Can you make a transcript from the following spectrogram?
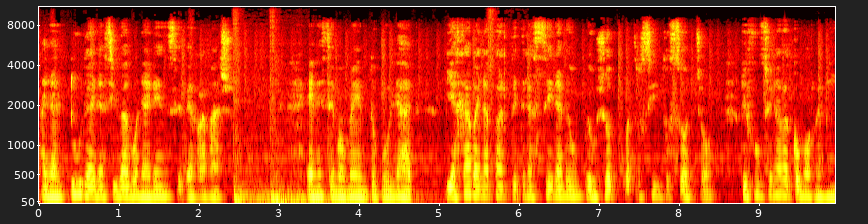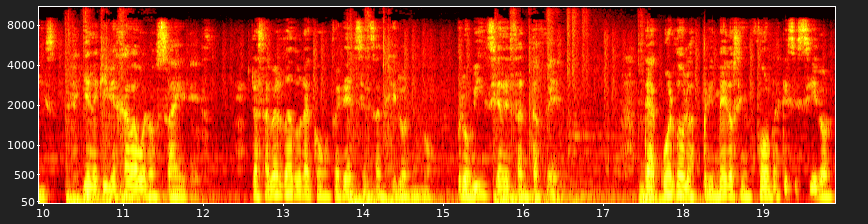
a la altura de la ciudad bonaerense de Ramallo. En ese momento, Bulat viajaba en la parte trasera de un Peugeot 408 que funcionaba como remis y en el que viajaba a Buenos Aires, tras haber dado una conferencia en San Jerónimo, provincia de Santa Fe. De acuerdo a los primeros informes que se hicieron,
